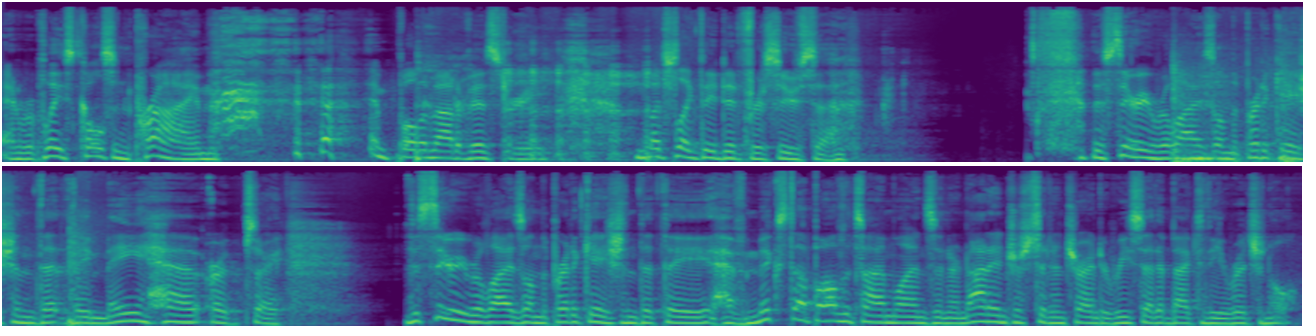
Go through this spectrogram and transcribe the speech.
and replace Coulson Prime and pull him out of history, much like they did for Sousa? This theory relies on the predication that they may have, or sorry, this theory relies on the predication that they have mixed up all the timelines and are not interested in trying to reset it back to the original.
